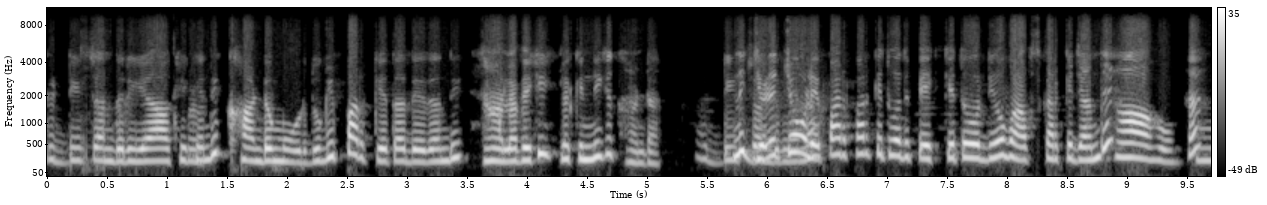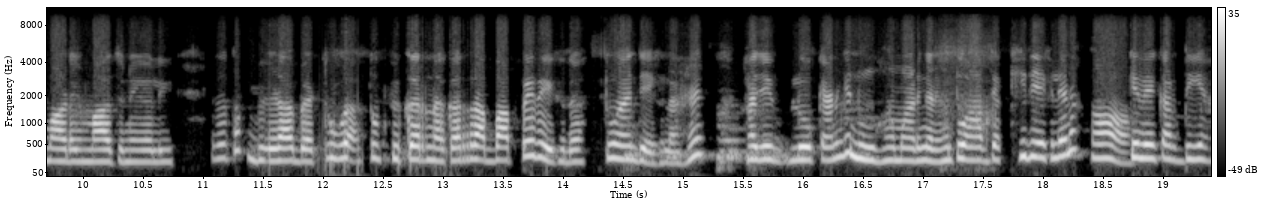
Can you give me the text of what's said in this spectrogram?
ਕਿੱਡੀ ਚੰਦਰੀ ਆ ਆਖੀ ਕਹਿੰਦੀ ਖੰਡ ਮੋੜ ਦੂਗੀ ਭਰ ਕੇ ਤਾਂ ਦੇ ਦਿੰਦੀ। ਹਾਂ ਲੈ ਵੇਖੀ ਲੈ ਕਿੰਨੀ ਕੁ ਖੰਡ ਆ। ਨਹੀਂ ਜਿਹੜੇ। ਝੋਲੇ ਭਰ ਭਰ ਕੇ ਤੂੰ ਉਹਦੇ ਪੇਕੇ ਤੋਰਦੀ ਉਹ ਵਾਪਸ ਕਰਕੇ ਜਾਂਦੇ? ਆਹੋ ਮਾੜੇ ਮਾਜਨੇ ਵਾਲੀ। ਇਹਦਾ ਤਾਂ ਬੇੜਾ ਬੈਠੂਗਾ। ਤੂੰ ਫਿਕਰ ਨਾ ਕਰ ਰੱਬ ਆਪੇ ਦੇਖਦਾ। ਤੂੰ ਐਂ ਦੇਖ ਲੈ ਹੈ? ਹਜੇ ਲੋਕ ਕਹਿਣਗੇ ਨੂਹਾਂ ਮਾੜੀਆਂ ਨੇ। ਹੁਣ ਤੂੰ ਆਪਦੇ ਅੱਖੀ ਦੇਖ ਲੈ ਨਾ ਕਿਵੇਂ ਕਰਦੀ ਆ।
